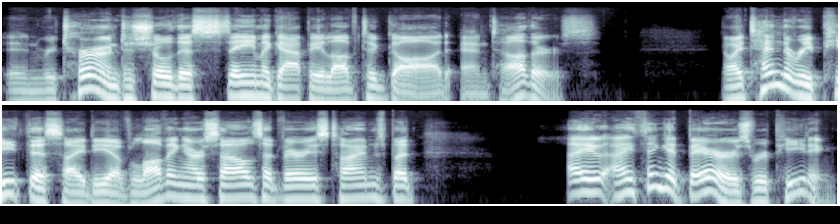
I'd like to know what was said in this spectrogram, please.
in return to show this same agape love to God and to others. Now, I tend to repeat this idea of loving ourselves at various times, but I, I think it bears repeating.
